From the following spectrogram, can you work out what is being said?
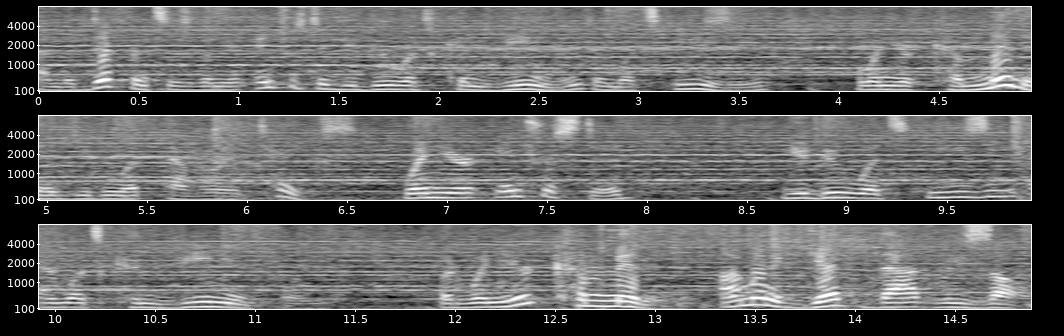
And the difference is when you're interested, you do what's convenient and what's easy. When you're committed, you do whatever it takes. When you're interested, you do what's easy and what's convenient for you. But when you're committed, I'm going to get that result.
